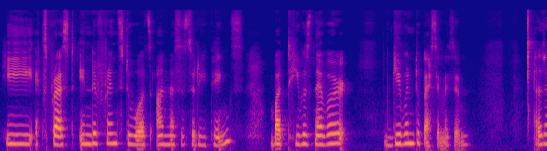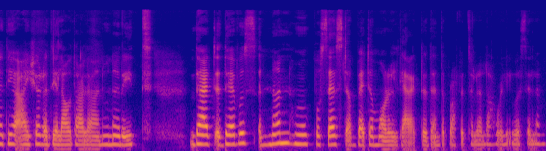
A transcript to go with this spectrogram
He expressed indifference towards unnecessary things, but he was never given to pessimism. Hazrat Aisha radiallahu narrates that there was none who possessed a better moral character than the Prophet sallallahu alaihi wasallam.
